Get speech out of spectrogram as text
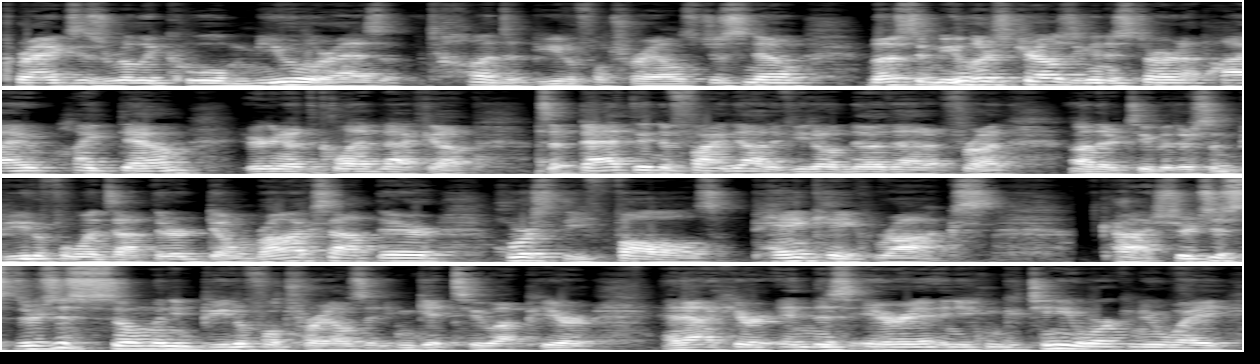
Crags is really cool. Mueller has tons of beautiful trails. Just know most of Mueller's trails are going to start up high, hike down. You're going to have to climb back up. It's a bad thing to find out if you don't know that up front on there too. But there's some beautiful ones out there. Dome Rocks out there, Horse Thief Falls, Pancake Rocks gosh, there's just there's just so many beautiful trails that you can get to up here and out here in this area, and you can continue working your way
